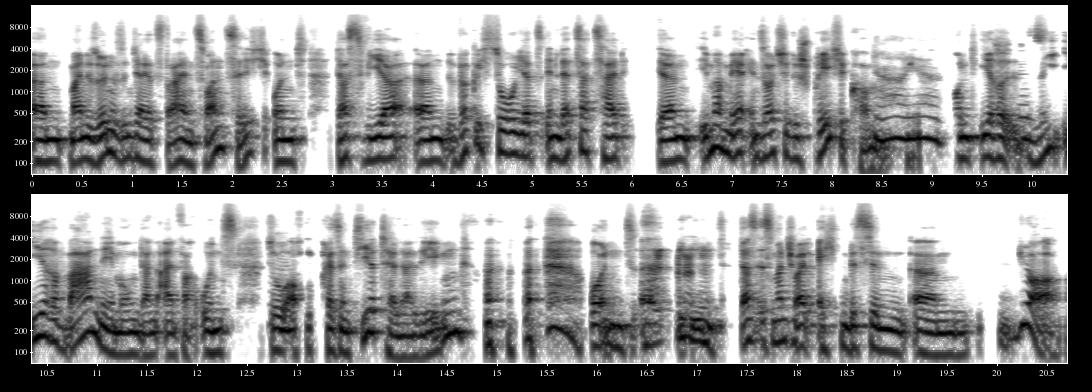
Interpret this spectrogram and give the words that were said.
Ähm, meine Söhne sind ja jetzt 23 und dass wir ähm, wirklich so jetzt in letzter Zeit ähm, immer mehr in solche Gespräche kommen ah, ja. und ihre, sie ihre Wahrnehmung dann einfach uns so mhm. auf den Präsentierteller legen. und äh, das ist manchmal echt ein bisschen, ähm, ja,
